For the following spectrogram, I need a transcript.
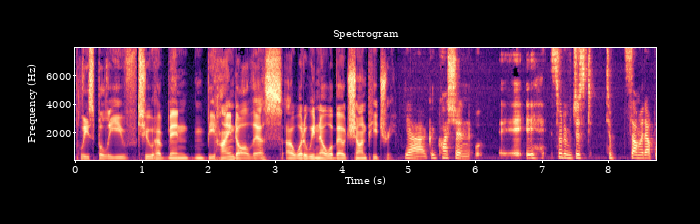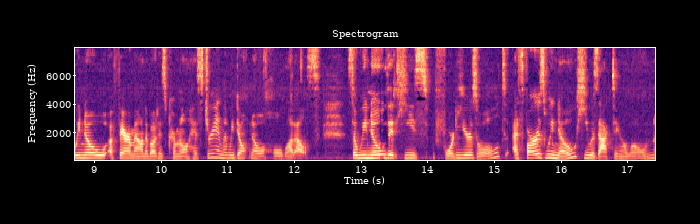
police believe to have been behind all this. Uh, what do we know about Sean Petrie? Yeah, good question. It, it, sort of just to sum it up, we know a fair amount about his criminal history, and then we don't know a whole lot else. So we know that he's 40 years old. As far as we know, he was acting alone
